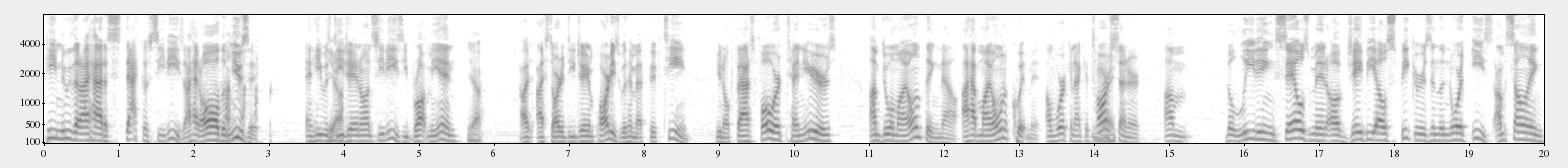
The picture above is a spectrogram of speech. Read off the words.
He knew that I had a stack of CDs. I had all the music, and he was Yeah. DJing on CDs. He brought me in. Yeah. I, I started DJing parties with him at 15. You know, fast forward 10 years, I'm doing my own thing now. I have my own equipment. I'm working at Guitar Right. Center. I'm the leading salesman of JBL speakers in the Northeast. I'm selling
